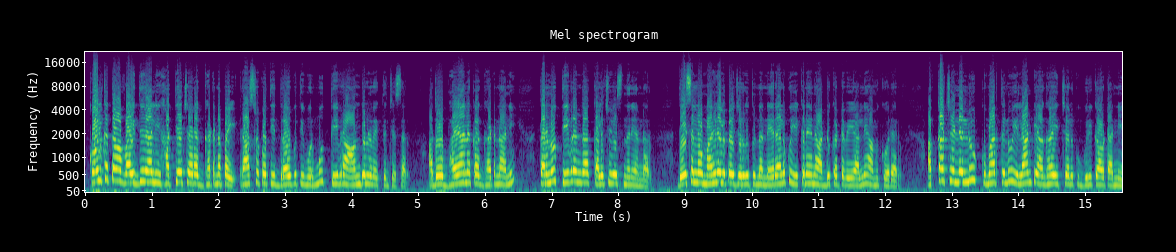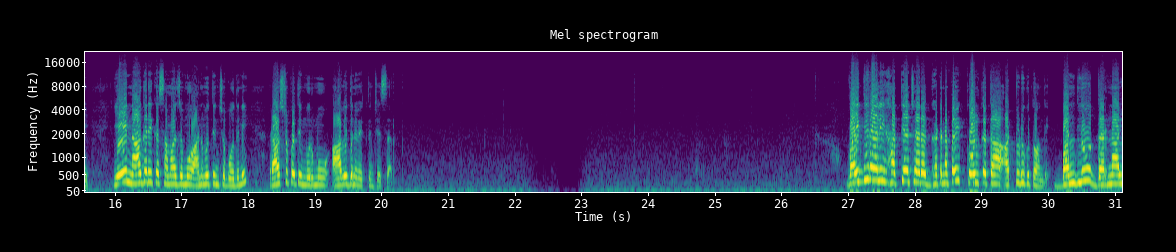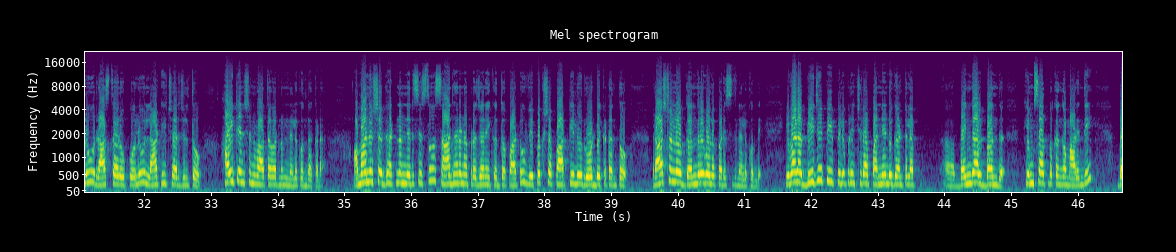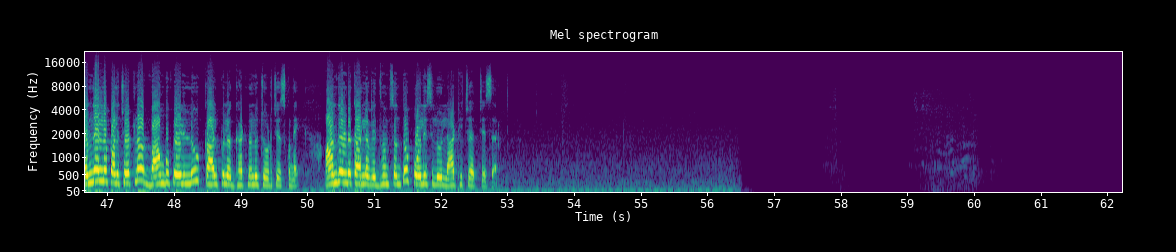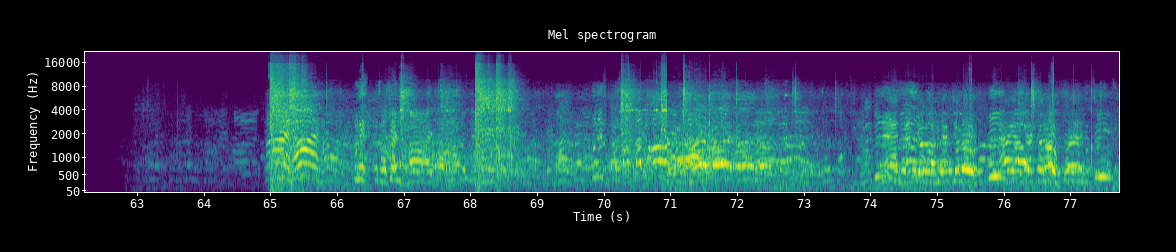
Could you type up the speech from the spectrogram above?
కోల్కతా వైద్యురాలి హత్యాచార ఘటనపై రాష్ట్రపతి ద్రౌపది ముర్ము తీవ్ర ఆందోళన వ్యక్తం చేశారు. అదో భయానక ఘటన అని తనను తీవ్రంగా కలిచివేసిందని అన్నారు. దేశంలో మహిళలపై జరుగుతున్న నేరాలకు ఇకనైనా అడ్డుకట్ట వేయాలని ఆమె కోరారు. అక్కా చెల్లెళ్ళు కుమార్తెలు ఇలాంటి అఘాయిత్యాలకు గురి కావటాన్ని ఏ నాగరిక సమాజము అనుమతించబోదని రాష్ట్రపతి ముర్ము ఆవేదన వ్యక్తం చేశారు. వైద్యురాలి హత్యాచార ఘటనపై కోల్కతా అట్టుడుకుతోంది బంద్లు ధర్నాలు రాస్తారోకోలు లాఠీఛార్జీలతో హైటెన్షన్ వాతావరణం నెలకొంది అక్కడ. అమానుష ఘటనను నిరసిస్తూ సాధారణ ప్రజానీకంతో పాటు విపక్ష పార్టీలు రోడ్డెక్కడంతో రాష్ట్రంలో గందరగోళ పరిస్థితి నెలకొంది. ఇవాళ బీజేపీ పిలుపునిచ్చిన పన్నెండు గంటల బెంగాల్ బంద్ హింసాత్మకంగా మారింది. బెంగాల్లో పలుచోట్ల బాంబు పేలుళ్ళు కాల్పుల ఘటనలు చోటు చేసుకున్నాయి. ఆందోళనకారుల విధ్వంసంతో పోలీసులు లాఠీచార్జ్ చేశారు. পুলিশ প্রশাসন হায় পুলিশ প্রশাসন চলো চলো চলো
